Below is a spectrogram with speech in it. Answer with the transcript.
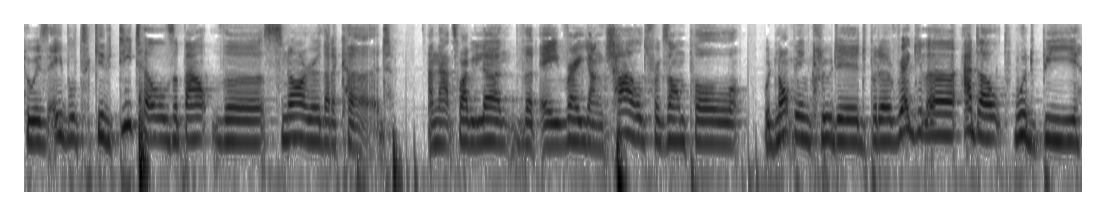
who is able to give details about the scenario that occurred. And that's why we learned that a very young child, for example, would not be included, but a regular adult would be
